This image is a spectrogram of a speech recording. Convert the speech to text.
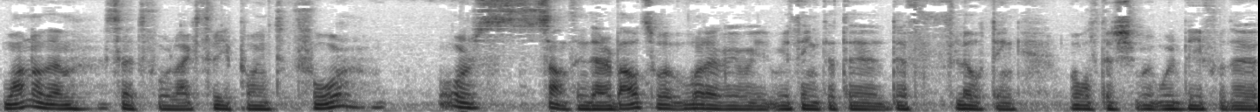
one of them set for like 3.4 or something thereabouts, whatever we, we think that the, the floating voltage would be for the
